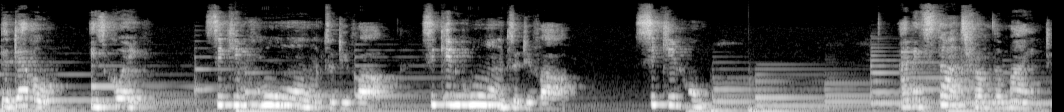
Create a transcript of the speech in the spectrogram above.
The devil is going, seeking whom to devour, seeking whom to devour, seeking home. And it starts from the mind.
